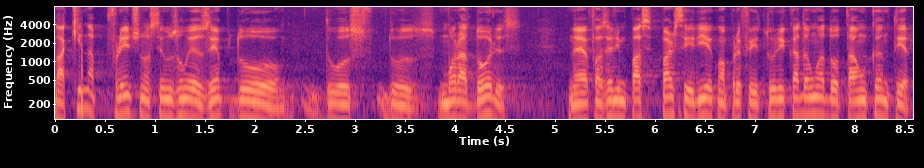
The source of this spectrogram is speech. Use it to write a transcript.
Aqui na frente nós temos um exemplo do, dos, dos, moradores né, fazendo parceria com a prefeitura e cada um adotar um canteiro.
